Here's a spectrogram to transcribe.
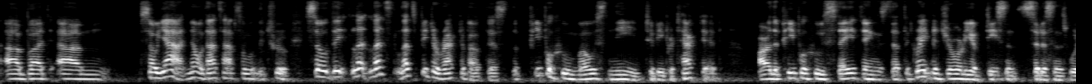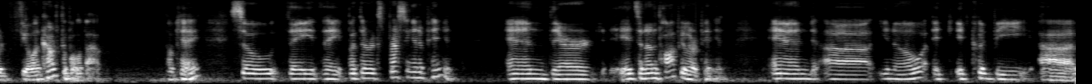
Uh, but um, so yeah, no, that's absolutely true. So the let, let's let's be direct about this. The people who most need to be protected are the people who say things that the great majority of decent citizens would feel uncomfortable about. Okay? So they they but they're expressing an opinion. And they're it's an unpopular opinion. And uh, you know, it it could be uh,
